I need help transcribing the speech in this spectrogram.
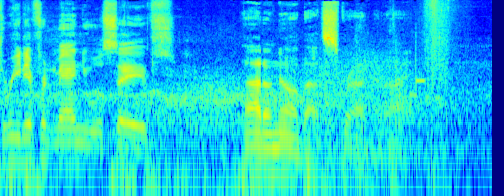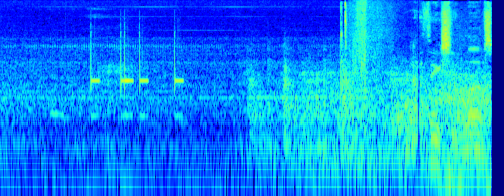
three different manual saves. I don't know about scribe I think she loves.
